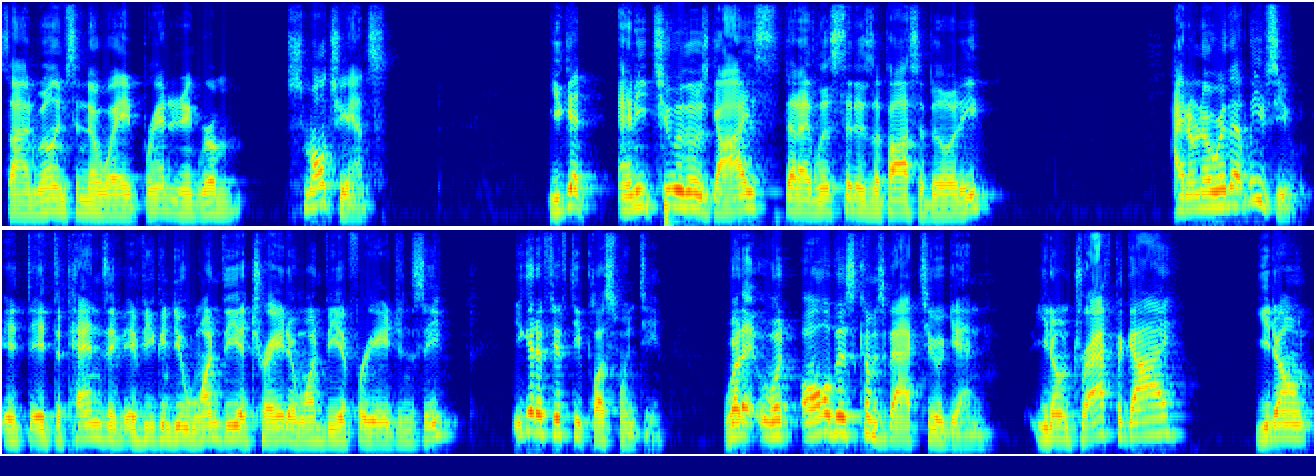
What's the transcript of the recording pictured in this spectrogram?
Zion Williamson, no way. Brandon Ingram, small chance. You get any two of those guys that I listed as a possibility, I don't know where that leaves you. It, it depends if, if you can do one via trade and one via free agency. You get a 50 plus win team. What what all this comes back to again, you don't draft the guy, you don't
